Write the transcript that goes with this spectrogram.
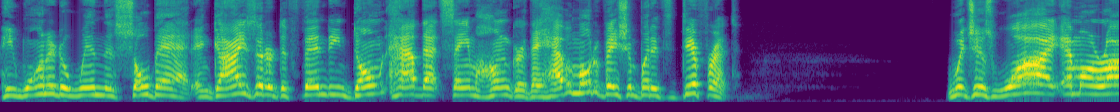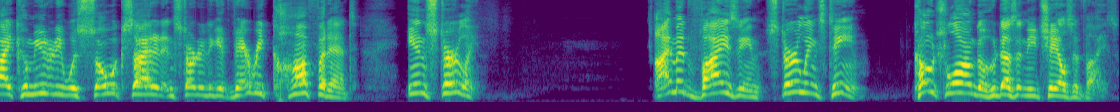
He wanted to win this so bad. And guys that are defending don't have that same hunger. They have a motivation, but it's different. Which is why MMA community was so excited and started to get very confident in Sterling. I'm advising Sterling's team, Coach Longo, who doesn't need Chael's advice,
